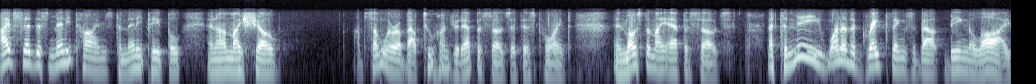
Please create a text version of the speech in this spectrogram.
I've said this many times to many people, and on my show, I'm somewhere about 200 episodes at this point, and most of my episodes, that to me, one of the great things about being alive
